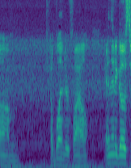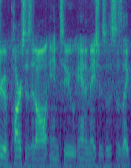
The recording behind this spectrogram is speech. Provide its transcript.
um, a Blender file, and then it goes through and parses it all into animation. So this is like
